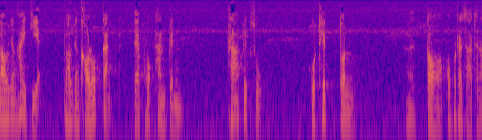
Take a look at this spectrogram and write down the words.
เรายังให้เกียรติ เรายังเคารพกัน แต่พวกท่านเป็นพระภิกษุ อุทิศตน ต่อพระพุทธศาสนา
